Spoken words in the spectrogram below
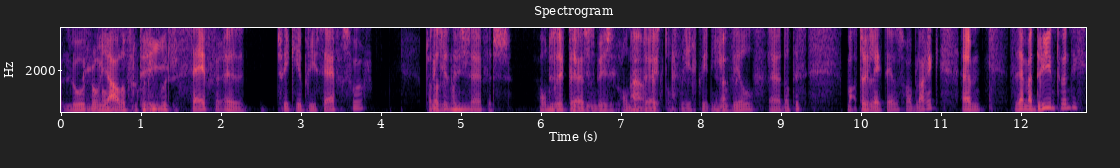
loon Royale van drie cijfer, twee keer drie cijfers voor. Twee keer drie cijfers. Dus hij cryptisch 100.000 bezig. 100.000 Ah, of meer. Ik weet niet Ja. hoeveel eh, dat is. Maar tegelijkertijd is het wel belangrijk. Ehm, ze zijn met 23,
